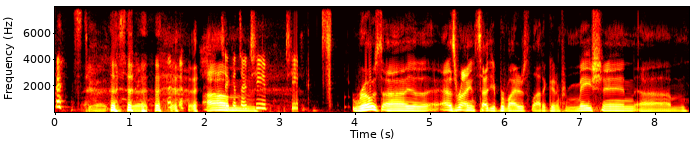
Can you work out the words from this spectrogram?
Let's do it. Let's do it. Um, Tickets are cheap. cheap. Rose, uh, as Ryan said, you provided us a lot of good information. Um,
